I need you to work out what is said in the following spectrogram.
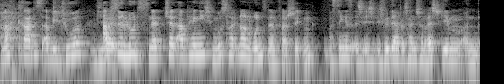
macht gratis Abitur, Wie absolut Snapchat-abhängig, muss heute noch einen Rundsnap verschicken. Das Ding ist, ich, ich, ich würde dir halt wahrscheinlich schon recht geben. und-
